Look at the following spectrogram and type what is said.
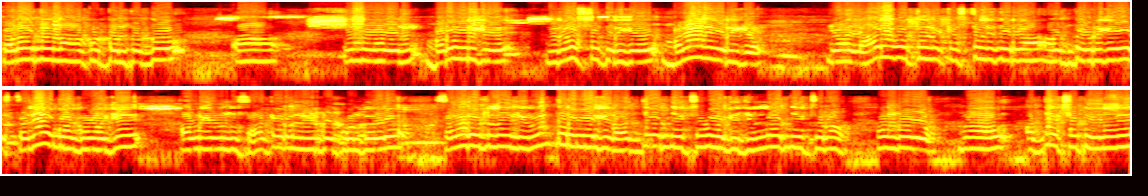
ತಳಾದಿನ ಕೊಟ್ಟಂಥದ್ದು ಒಂದು ಬಡವರಿಗೆ, ನಿರಾಶ್ರಿತರಿಗೆ, ಮಹಿಳೆಯರಿಗೆ ಯಾರೇ ಇವತ್ತಿನ ಕಷ್ಟದಲ್ಲಿದ್ದಾರೆ ಅಂತವರಿಗೆ ಸ್ಥಳೀಯ ಭಾಗವಾಗಿ ಅವರಿಗೆ ಒಂದು ಸಹಕಾರ ನೀಡಬೇಕು ಅಂತಿದ್ದಾರೆ ಸಂಘಟನೆ ನಿರಂತರವಾಗಿ ರಾಜ್ಯಾಧ್ಯಕ್ಷರು ಹಾಗೆ ಜಿಲ್ಲಾಧ್ಯಕ್ಷರ ಒಂದು ಅಧ್ಯಕ್ಷತೆಯಲ್ಲಿ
